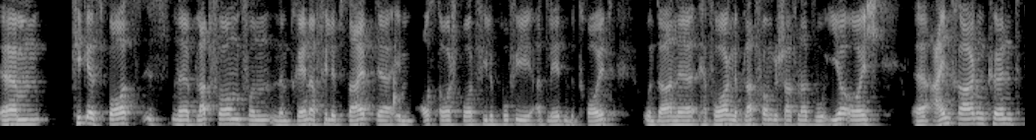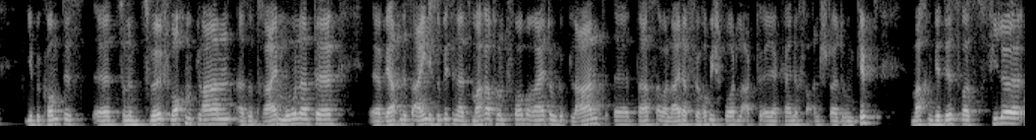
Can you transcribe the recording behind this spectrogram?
Ähm, Kick-Ass Sports ist eine Plattform von einem Trainer Philipp Seib, der im Ausdauersport viele Profiathleten betreut und da eine hervorragende Plattform geschaffen hat, wo ihr euch äh, eintragen könnt Ihr bekommt es äh, zu einem Zwölf-Wochen-Plan, also drei Monate. Äh, wir hatten das eigentlich so ein bisschen als Marathon-Vorbereitung geplant, äh, da es aber leider für Hobbysportler aktuell ja keine Veranstaltungen gibt. Machen wir das, was viele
